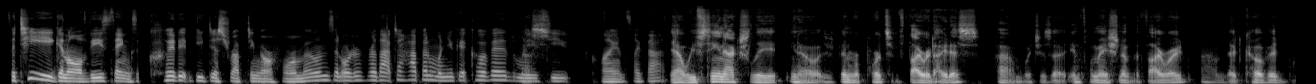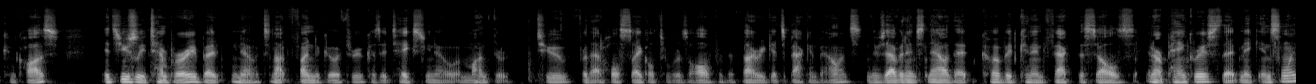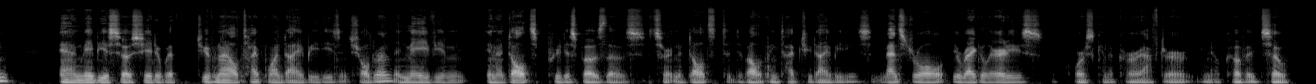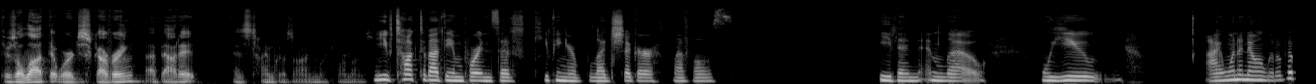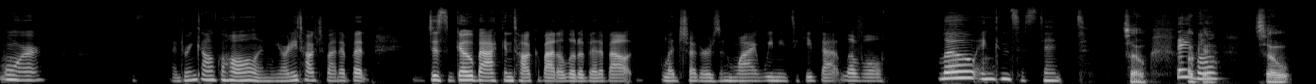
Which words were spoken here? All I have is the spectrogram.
fatigue and all of these things. Could it be disrupting our hormones in order for that to happen when you get COVID? When yes. you see clients like that? Yeah, we've seen actually, you know, there's been reports of thyroiditis, um, which is an inflammation of the thyroid um, that COVID can cause. It's usually temporary, but you know, it's not fun to go through because it takes you know a month or two for that whole cycle to resolve where the thyroid gets back in balance. And there's evidence now that COVID can infect the cells in our pancreas that make insulin and may be associated with juvenile type 1 diabetes in children and may even in adults predispose those certain adults to developing type 2 diabetes. Menstrual irregularities, of course, can occur after you know COVID. So there's a lot that we're discovering about it as time goes on with hormones. You've talked about the importance of keeping your blood sugar levels even and low. Will you? I want to know a little bit more. I drink alcohol and we already talked about it, but just go back and talk about a little bit about blood sugars and why we need to keep that level low and consistent. So, Stable. okay. So,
